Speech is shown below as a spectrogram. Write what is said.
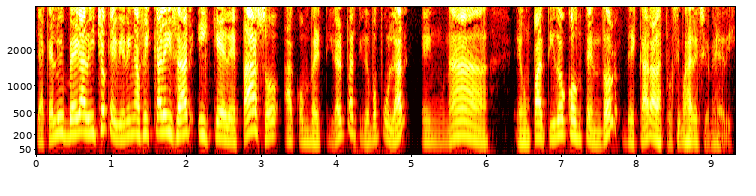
ya que Luis Vega ha dicho que vienen a fiscalizar y que de paso a convertir al Partido Popular en, una, en un partido contendor de cara a las próximas elecciones, Eddie.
